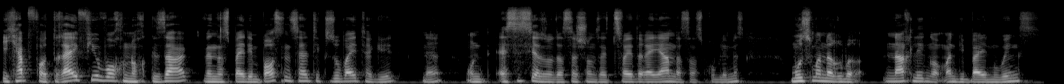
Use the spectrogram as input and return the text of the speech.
Ich habe vor drei, vier Wochen noch gesagt, wenn das bei den Boston Celtics so weitergeht, ne, und es ist ja so, dass das schon seit zwei, drei Jahren dass das Problem ist, muss man darüber nachlegen, ob man die beiden Wings,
